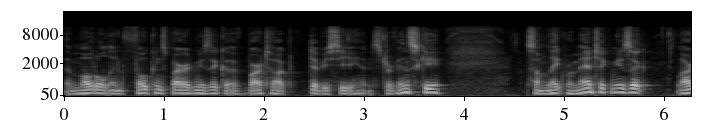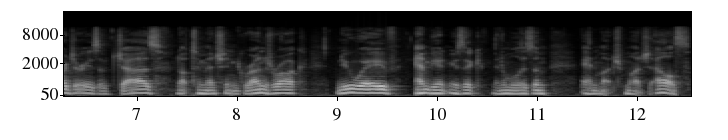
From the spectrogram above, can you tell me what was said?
the modal and folk-inspired music of Bartok, Debussy, and Stravinsky, some late romantic music, large areas of jazz, not to mention grunge rock, new wave, ambient music, minimalism, and much, much else.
